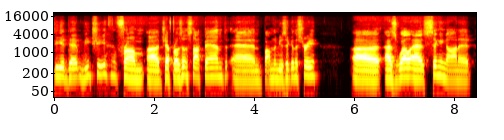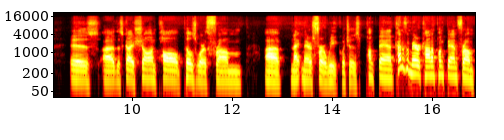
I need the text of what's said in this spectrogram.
DeDomenici from uh, Jeff Rosenstock Band and Bomb the Music Industry, uh, as well as singing on it is uh, this guy Sean Paul Pillsworth from uh, Nightmares for a Week, which is punk band, kind of Americana punk band from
